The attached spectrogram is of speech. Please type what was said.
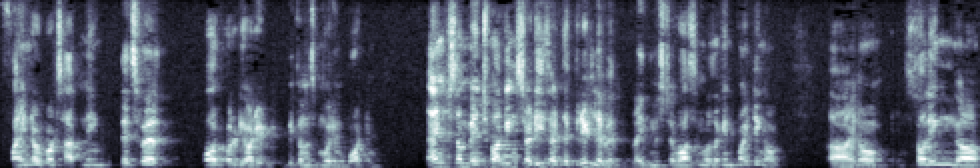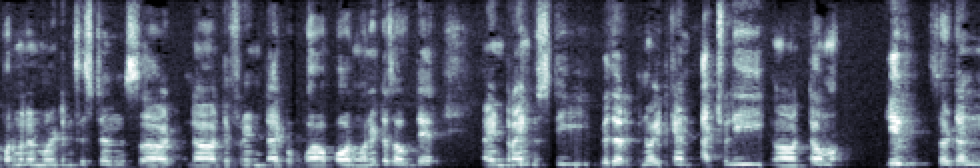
find out what's happening. That's where power quality audit becomes more important. And some benchmarking studies at the grid level, like Mr. Vasan was again pointing out. Uh, you know, installing uh, permanent monitoring systems, uh, different type of power monitors out there, and trying to see whether you know it can actually term give certain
